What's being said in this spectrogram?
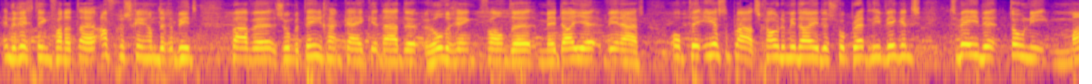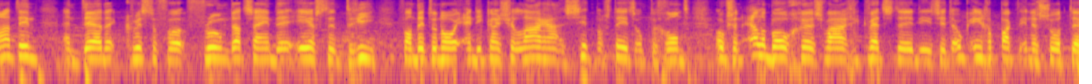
In de richting van het uh, afgeschermde gebied. Waar we zo meteen gaan kijken naar de huldiging van de medaillewinnaars. Op de eerste plaats gouden medaille dus voor Bradley Wiggins. Tweede Tony Martin. En derde Christopher Froome. Dat zijn de eerste drie van dit toernooi. En die Cancellara zit nog steeds op de grond. Ook zijn elleboog uh, zwaar gekwetst. Uh, die zit ook ingepakt in een soort uh,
